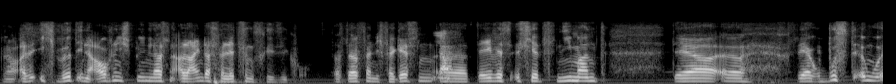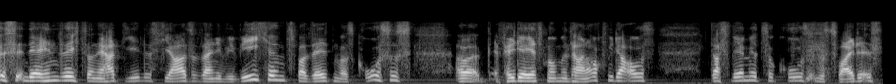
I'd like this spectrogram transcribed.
Genau, also ich würde ihn auch nicht spielen lassen, allein das Verletzungsrisiko. Das darf man nicht vergessen. Ja. Äh, Davis ist jetzt niemand, der äh, sehr robust irgendwo ist in der Hinsicht, sondern er hat jedes Jahr so seine Wehwehchen, zwar selten was Großes, aber er fällt ja jetzt momentan auch wieder aus. Das wäre mir zu groß. Und das Zweite ist,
